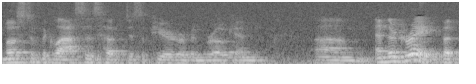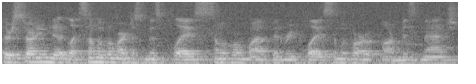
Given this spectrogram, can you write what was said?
most of the glasses have disappeared or been broken. Um, and they're great, but they're starting to, like, some of them are just misplaced, some of them have been replaced, some of them are, are mismatched.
